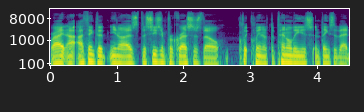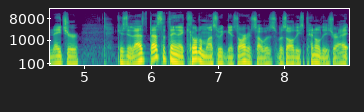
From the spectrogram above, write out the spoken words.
right? I, I, think that you know as the season progresses, they'll clean up the penalties and things of that nature. Because you know, that's that's the thing that killed them last week against Arkansas was was all these penalties, right?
